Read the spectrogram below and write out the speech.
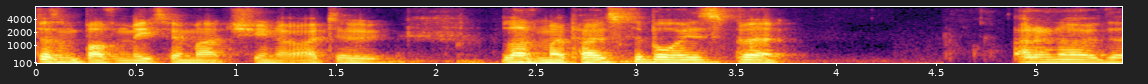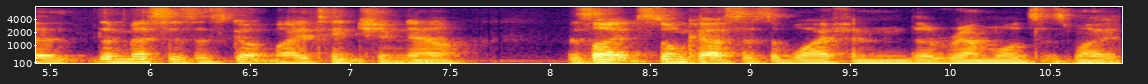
doesn't bother me too much, you know. I do love my poster boys, but I don't know. The the missus has got my attention now. It's like Stormcast is the wife and the Realm Lords is my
